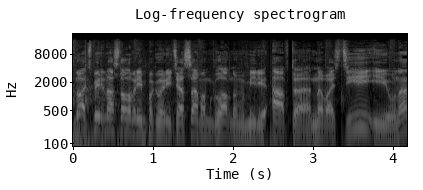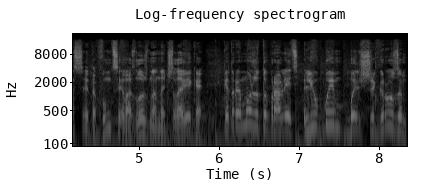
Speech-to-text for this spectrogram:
Ну а теперь настало время поговорить о самом главном в мире автоновостей. И у нас эта функция возложена на человека, который может управлять любым большегрузом,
